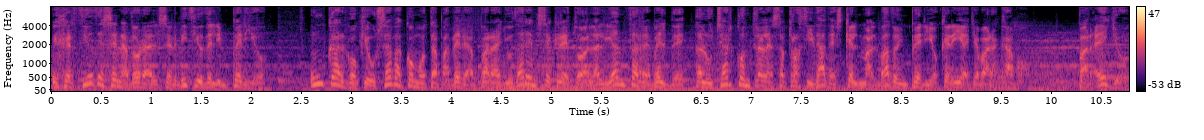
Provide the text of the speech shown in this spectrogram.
ejerció de senadora al servicio del Imperio, un cargo que usaba como tapadera para ayudar en secreto a la Alianza Rebelde a luchar contra las atrocidades que el malvado Imperio quería llevar a cabo. Para ello,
